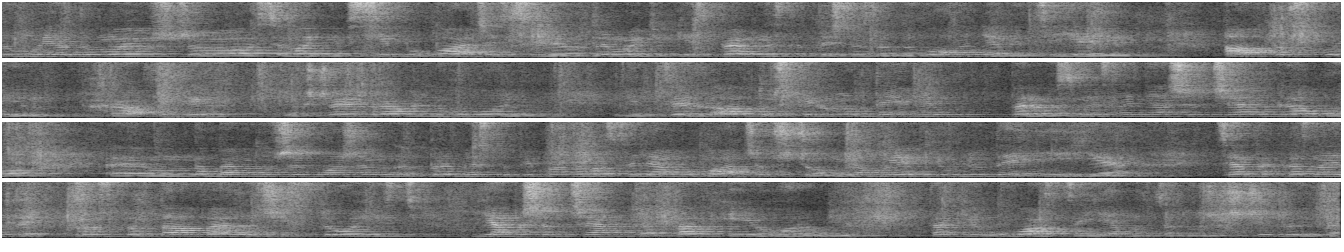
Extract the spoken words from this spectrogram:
Тому я думаю, що сьогодні всі побачать, всі отримають якесь певне естетичне задоволення від цієї авторської графіки, якщо я правильно говорю, від цих авторських мотивів, переосмислення Шевченка. Бо е, напевно вже кожен при виступі пана Василя побачив, що в ньому, як і в людині, є ця така, знаєте, простота, велич і строгість як Шевченка, так і його робіт. Так і у вас це є, бо це дуже щитується.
